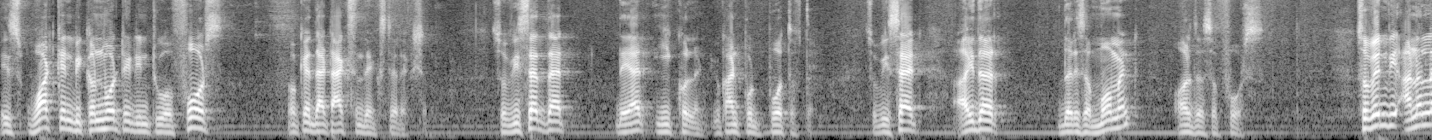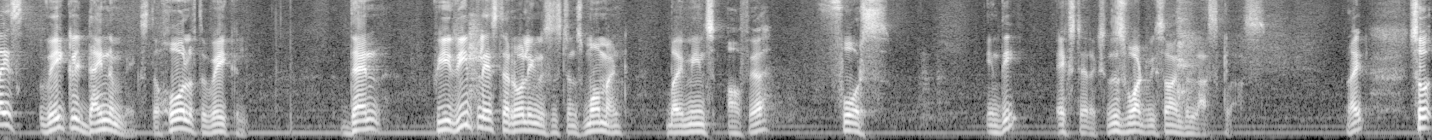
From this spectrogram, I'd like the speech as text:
is what can be converted into a force okay, that acts in the x direction. So, we said that they are equivalent, you can't put both of them. So, we said either there is a moment or there is a force. So, when we analyze vehicle dynamics, the whole of the vehicle, then we replace the rolling resistance moment by means of a force in the x direction. This is what we saw in the last class, right. So,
